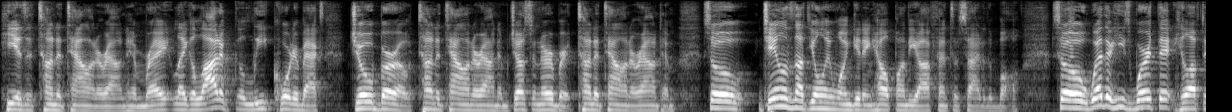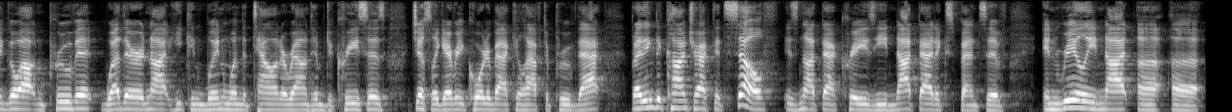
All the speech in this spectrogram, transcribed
he has a ton of talent around him, right? Like a lot of elite quarterbacks. Joe Burrow, ton of talent around him. Justin Herbert, ton of talent around him. So Jalen's not the only one getting help on the offensive side of the ball. So whether he's worth it, he'll have to go out and prove it. Whether or not he can win when the talent around him decreases, just like every quarterback, he'll have to prove that. But I think the contract itself is not that crazy, not that expensive, and really not a, a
